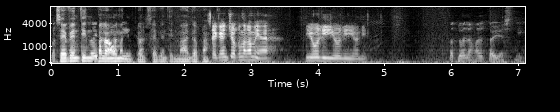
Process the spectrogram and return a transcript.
Ba't 17 pa lang naman. Tol, 17. Maga pa. Second choke na kami ah. Yuli, Yuli, Yuli. Ba't walang altar yung snake?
